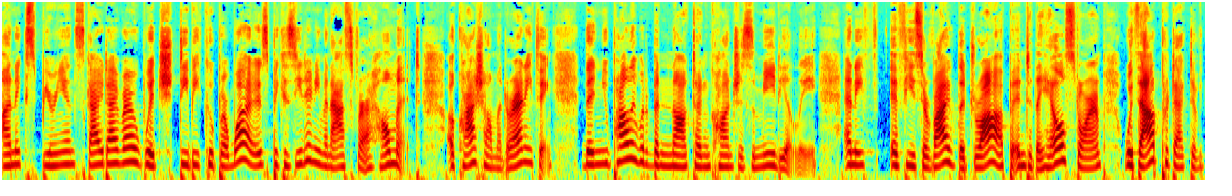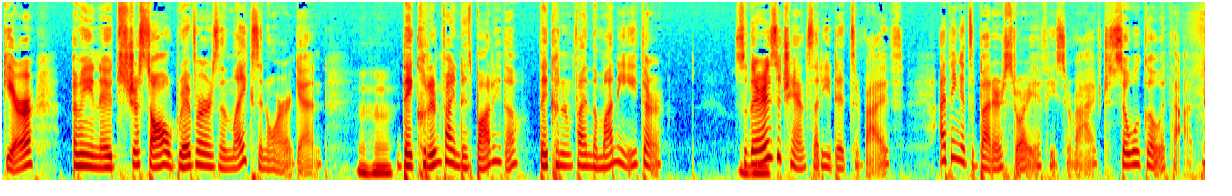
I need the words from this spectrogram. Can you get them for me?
unexperienced skydiver, which DB Cooper was because he didn't even ask for a helmet, a crash helmet or anything, then you probably would have been knocked unconscious immediately. And if if he survived the drop into the hailstorm without protective gear, I mean, it's just all rivers and lakes in Oregon. Mm-hmm. They couldn't find his body though. They couldn't find the money either. So there is a chance that he did survive. I think it's a better story if he survived. So we'll go with that.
